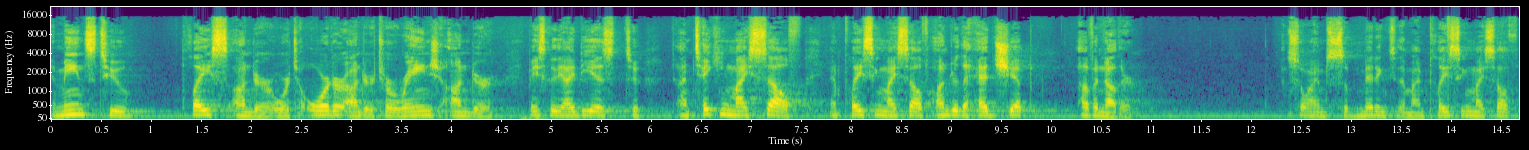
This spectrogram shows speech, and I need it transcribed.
It means to place under or to order under, to arrange under Basically, the idea is to I'm taking myself and placing myself under the headship of another. And so I'm submitting to them. I'm placing myself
